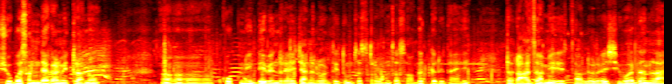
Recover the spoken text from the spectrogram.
शुभ संध्याकाळ मित्रांनो. कोकणी देवेंद्र या चॅनलवरती तुमचं सर्वांचं स्वागत करीत आहे. तर आज आम्ही चालू आहे शिवर्धनला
